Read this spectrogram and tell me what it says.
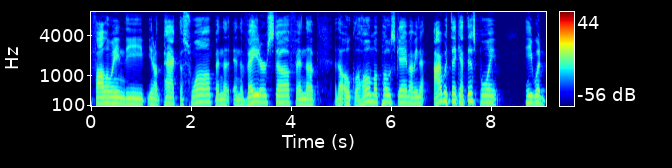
following the you know pack the swamp and the and the Vader stuff and the the Oklahoma post game. I mean, I would think at this point he would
